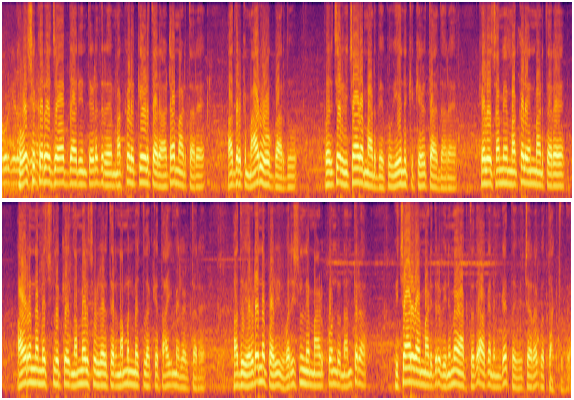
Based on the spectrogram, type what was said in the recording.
ಅವ್ರಿಗೆ ಪೋಷಕರ ಜವಾಬ್ದಾರಿ ಅಂತ ಹೇಳಿದ್ರೆ ಮಕ್ಕಳು ಕೇಳ್ತಾರೆ ಹಠ ಮಾಡ್ತಾರೆ ಅದಕ್ಕೆ ಮಾರು ಹೋಗಬಾರ್ದು ಪರಿಚಯ ವಿಚಾರ ಮಾಡಬೇಕು ಏನಕ್ಕೆ ಕೇಳ್ತಾ ಇದ್ದಾರೆ. ಕೆಲವು ಸಮಯ ಮಕ್ಕಳು ಏನು ಮಾಡ್ತಾರೆ ಅವರನ್ನು ಮೆಚ್ಚಲಿಕ್ಕೆ ನಮ್ಮ ಮೇಲೆ ಸುಳ್ಳು ಹೇಳ್ತಾರೆ ನಮ್ಮನ್ನು ಮೆಚ್ಚಲಿಕ್ಕೆ ತಾಯಿ ಮೇಲೆ ಹೇಳ್ತಾರೆ. ಅದು ಎರಡನ್ನು ಪರಿ ಪರಿಶೀಲನೆ ಮಾಡಿಕೊಂಡು ನಂತರ ವಿಚಾರಗಳು ಮಾಡಿದರೆ ವಿನಿಮಯ ಆಗ್ತದೆ ಆಗ ನಿಮಗೆ ವಿಚಾರ ಗೊತ್ತಾಗ್ತದೆ.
